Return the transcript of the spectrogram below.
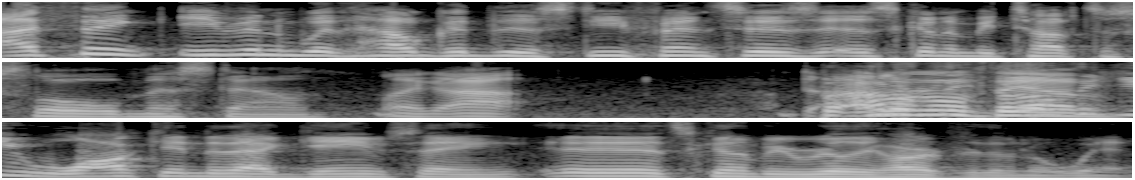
I think even with how good this defense is, it's going to be tough to slow Ole Miss down. Like I, But I don't know think, if they I don't have. think you walk into that game saying it's going to be really hard for them to win.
